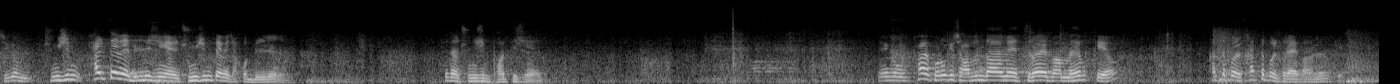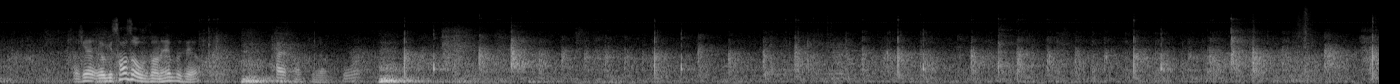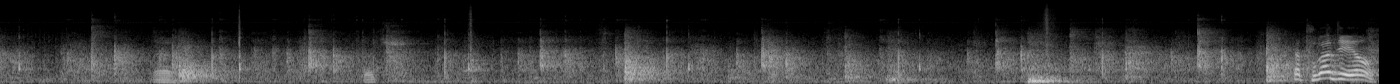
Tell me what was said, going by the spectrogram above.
지금 중심 팔 때문에 밀리시는 게 아니라 중심 때문에 자꾸 밀리는. 일단 중심 버티셔야 돼. 예, 그럼 팔 그렇게 잡은 다음에 드라이브 한번 해볼게요. 카트볼, 카트볼 드라이브 한번 해볼게요. 아, 그냥 여기 서서 우선 해보세요. 팔 갖고 잡고. 네. 그렇지. 그러니까 두 가지예요.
